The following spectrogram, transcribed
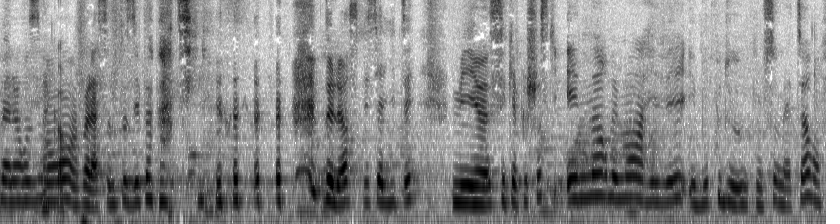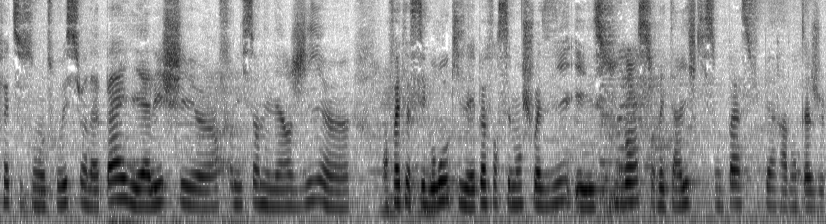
malheureusement, voilà, ça ne faisait pas partie de leur spécialité. Mais euh, c'est quelque chose qui est énormément arrivé et beaucoup de consommateurs en fait se sont retrouvés sur la paille et allés chez euh, un fournisseur d'énergie euh, en fait assez gros qu'ils n'avaient pas forcément choisi et souvent sur des tarifs qui sont pas super avantageux.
